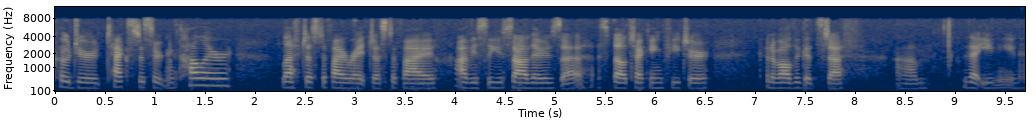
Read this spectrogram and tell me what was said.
code your text a certain color, left justify, right justify. Obviously you saw there's a, a spell checking feature, kind of all the good stuff um, that you need.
